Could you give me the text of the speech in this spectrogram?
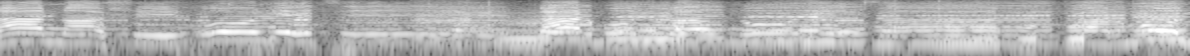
на нашей улице. Гармонь волнуется, гармонь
